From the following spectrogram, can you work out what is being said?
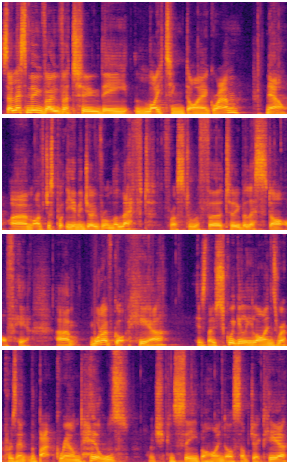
So let's move over to the lighting diagram. Now, um, I've just put the image over on the left for us to refer to, but let's start off here. Um, what I've got here is those squiggly lines represent the background hills, which you can see behind our subject here.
